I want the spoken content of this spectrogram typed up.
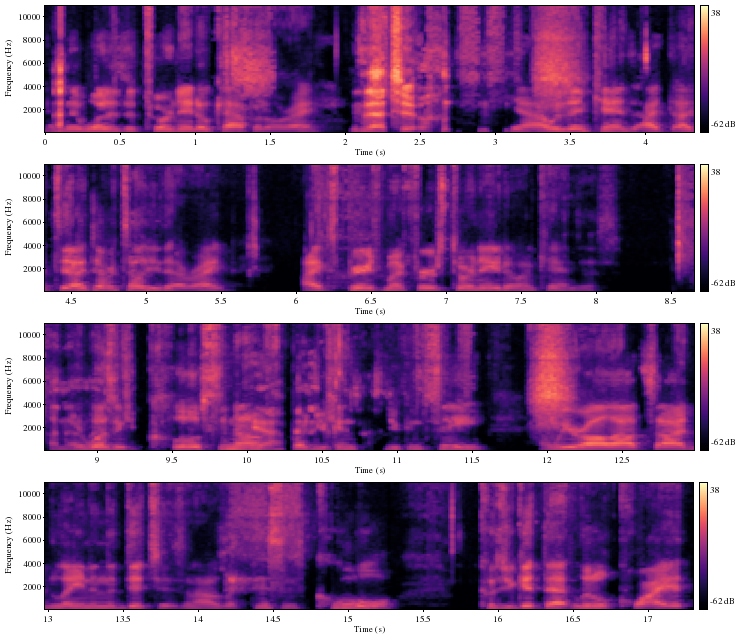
And then what is the tornado capital, right? That too. Yeah, I was in Kansas. I, I did I ever tell you that, right? I experienced my first tornado in Kansas. I know it wasn't close enough, yeah, but you can you can see. And we were all outside laying in the ditches, and I was like, "This is cool," because you get that little quiet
